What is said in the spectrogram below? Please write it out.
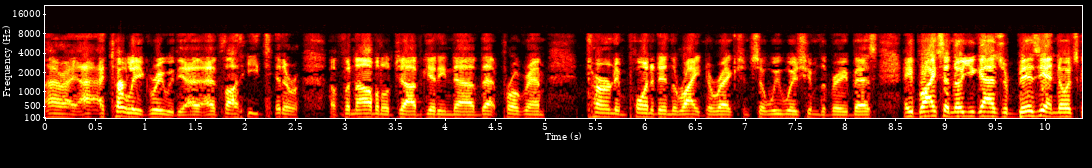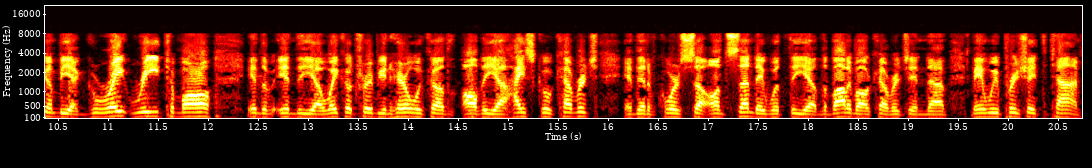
All right, I, I totally agree with you. I, I thought he did a, a phenomenal job getting uh, that program turned and pointed in the right direction. So we wish him the very best. Hey, Brice, I know you guys are busy. I know it's going to be a great read tomorrow in the in the uh, Waco Tribune Herald with all the uh, high school coverage, and then of course uh, on Sunday with the uh, the volleyball coverage. And uh, man, we appreciate the time.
